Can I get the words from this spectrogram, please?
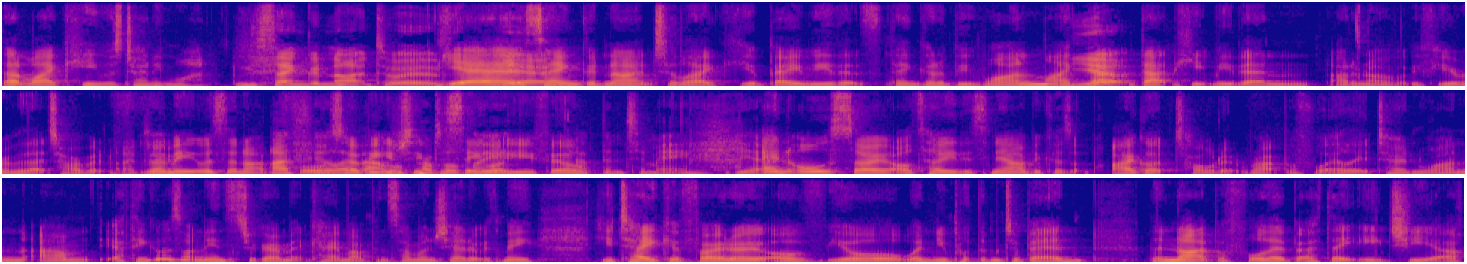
that like he was turning one. You're saying goodnight to it. Yeah, saying goodnight to like your baby that's then going to be one. Like Yeah. that, that hit me then. I don't know if you remember that time, but for do. me it was the night before. I before. feel so like it'd be interesting to see probably what you feel. happen to me. Yeah. And also, I'll tell you this now because I got told it right before Elliot turned one. Um, I think it was on Instagram. It came up and someone shared it with me. You take a photo of your when you put them to bed the night before their birthday each year,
